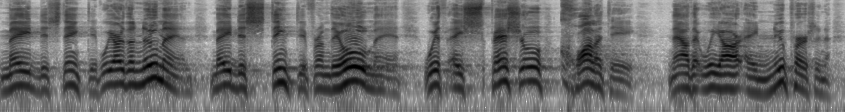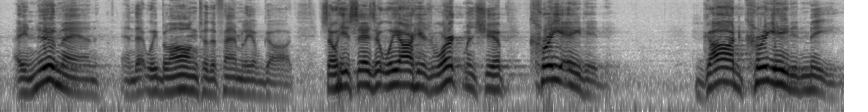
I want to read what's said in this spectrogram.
made distinctive. We are the new man made distinctive from the old man with a special quality now that we are a new person, a new man, and that we belong to the family of God. So he says that we are his workmanship created. God created me.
